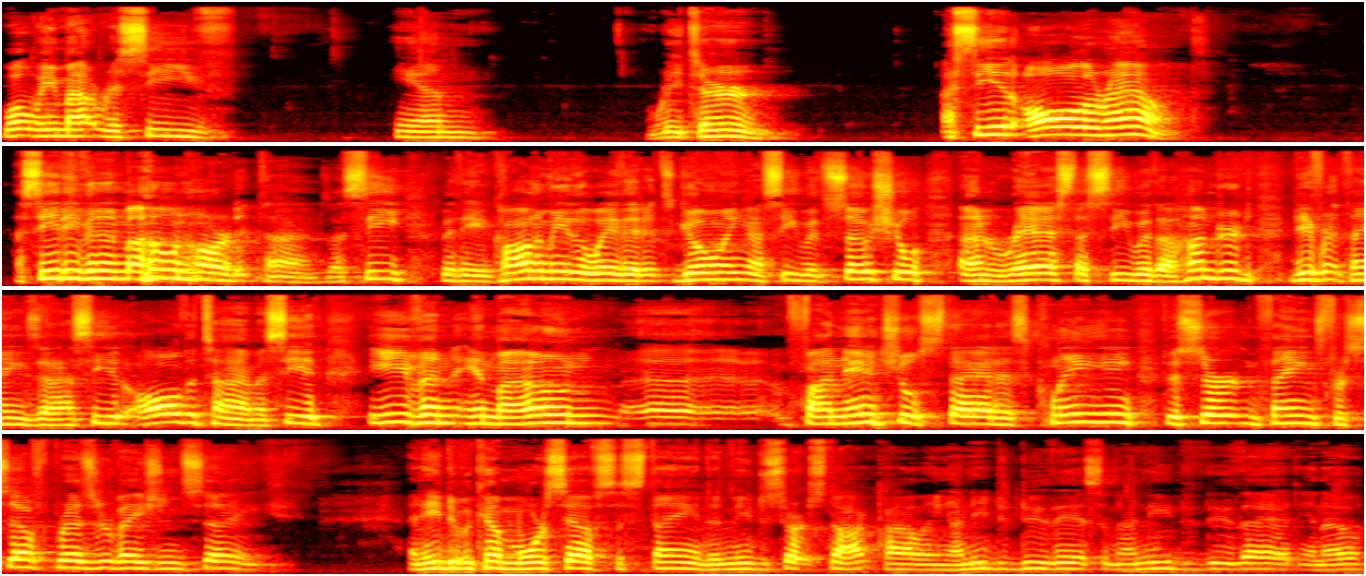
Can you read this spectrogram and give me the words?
what we might receive in return. I see it all around. I see it even in my own heart at times. I see with the economy the way that it's going. I see with social unrest. I see with a hundred different things, and I see it all the time. I see it even in my own uh, financial status, clinging to certain things for self preservation's sake. I need to become more self sustained. I need to start stockpiling. I need to do this and I need to do that, you know.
